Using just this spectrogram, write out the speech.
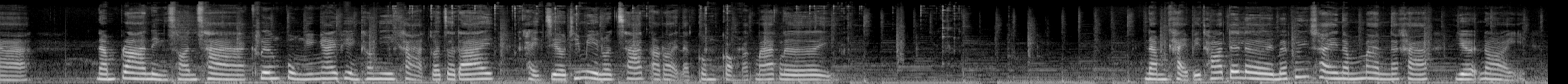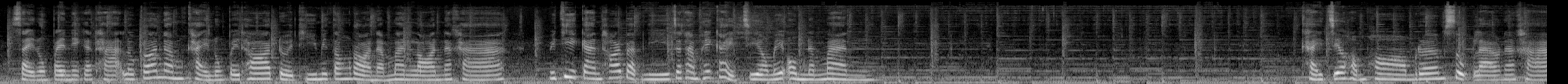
น้ำปลา 1 ช้อนชา เครื่องปรุงง่ายๆ เพียงเท่านี้ค่ะ ก็จะได้ไข่เจียวที่มีรสชาติอร่อยและกลมกล่อมมากๆเลยนำไข่ไปทอดได้เลยแม่เพิ่งใช้น้ำมันนะคะ เยอะหน่อย ใส่ลงไปในกระทะ แล้วก็นำไข่ลงไปทอดโดยที่ไม่ต้องรอน้ำมันร้อนนะคะ วิธีการทอดแบบนี้จะทำให้ไข่เจียวไม่อมน้ำมัน ไข่เจียวหอมๆเริ่มสุกแล้วนะคะ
